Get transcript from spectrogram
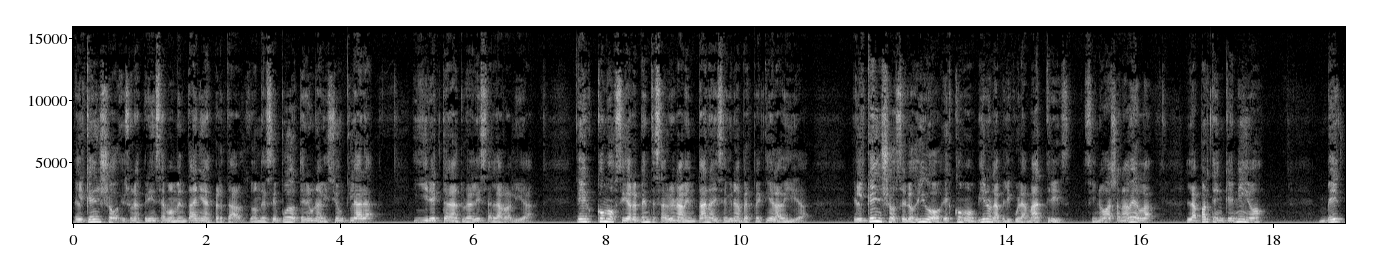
El Kensho es una experiencia momentánea de despertar, donde se puede obtener una visión clara y directa naturaleza de la realidad. Es como si de repente se abrió una ventana y se vio una perspectiva de la vida. El Kensho, se los digo, es como, ¿vieron la película Matrix? Si no vayan a verla, la parte en que Neo ve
